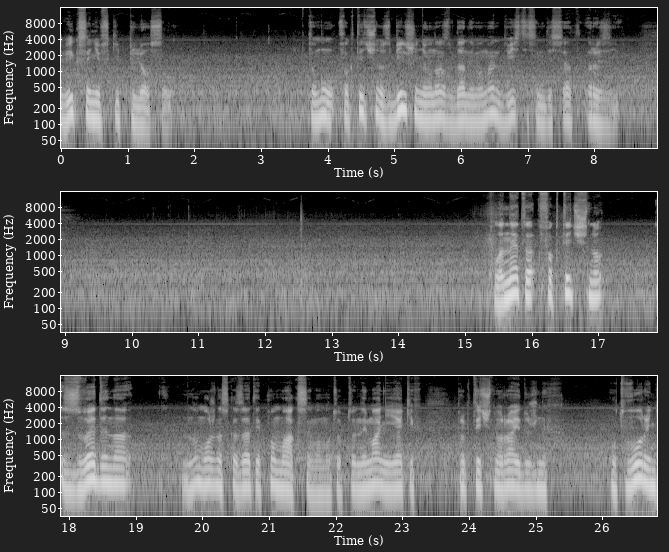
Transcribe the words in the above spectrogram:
Віксенівський пльосл. Тому фактично збільшення у нас в даний момент 270 разів. Планета фактично зведена, ну, можна сказати, по максимуму. Тобто нема ніяких практично райдужних утворень,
